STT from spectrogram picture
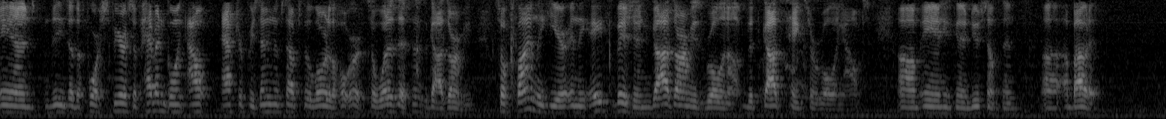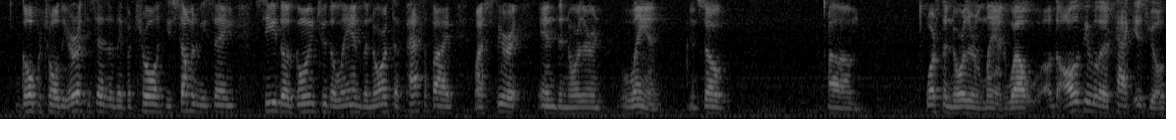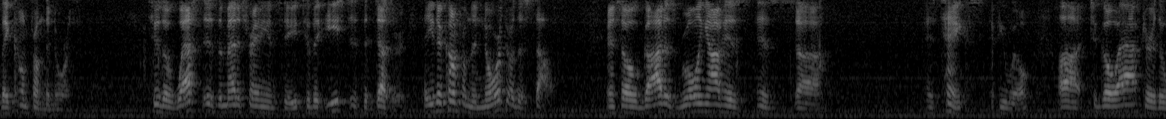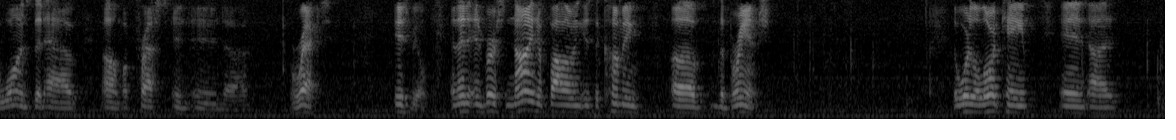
And these are the four spirits of heaven going out after presenting themselves to the Lord of the whole earth. So, what is this? This is God's army. So, finally, here in the eighth vision, God's army is rolling up. God's tanks are rolling out. Um, and he's going to do something uh, about it. Go patrol the earth, he says, as they patrol. He summoned me, saying, See, those going to the land of the north have pacified my spirit in the northern land. And so, um, what's the northern land? Well, all the people that attack Israel, they come from the north. To the west is the Mediterranean Sea. To the east is the desert. They either come from the north or the south. And so God is rolling out his his uh, his tanks, if you will, uh, to go after the ones that have um, oppressed and, and uh, wrecked Israel. And then in verse 9 and following is the coming of the branch. The word of the Lord came, and uh,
